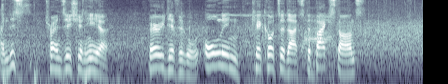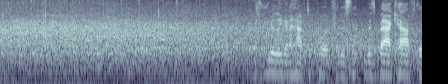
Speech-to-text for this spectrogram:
And this transition here, very difficult. All in Kokutsudachi, the back stance. He's really gonna have to pull it for this this back half, though.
